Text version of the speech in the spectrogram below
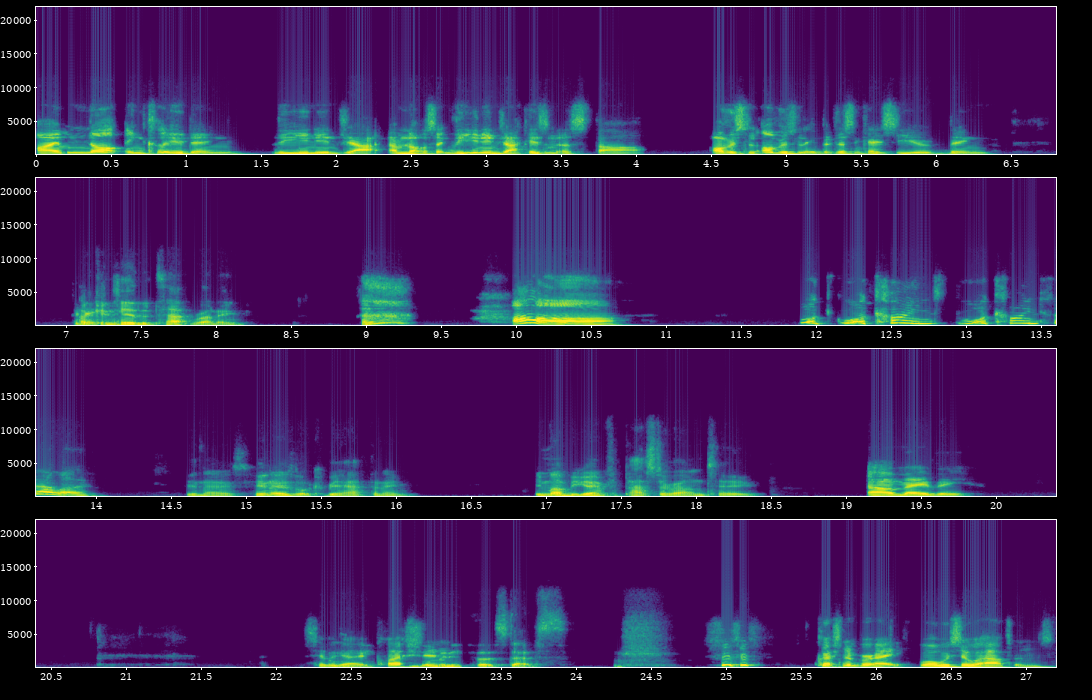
I'm not including the Union Jack. I'm not saying the Union Jack isn't a star. Obviously, obviously, but just in case you're being. I can hear the tap running. Ah, what what a kind what a kind fellow. Who knows? Who knows what could be happening? He might be going for pasta round two. Oh, maybe. So here we go. Question. Many Question footsteps. question number eight. Well, we see what happens.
